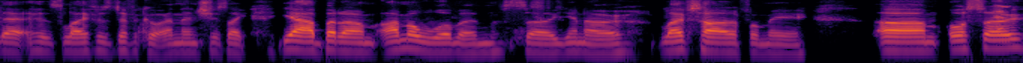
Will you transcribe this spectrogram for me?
that his life is difficult, and then she's like, "Yeah, but um, I'm a woman, so you know, life's harder for me." Um, also,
